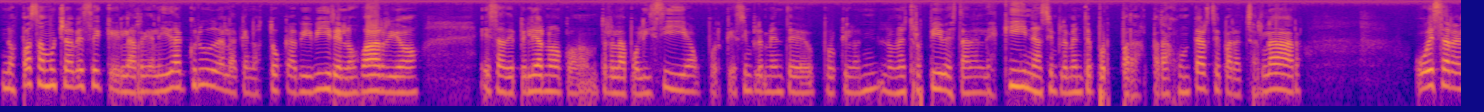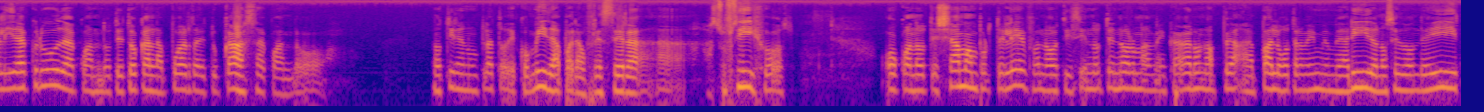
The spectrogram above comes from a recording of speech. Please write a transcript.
nos pasa muchas veces que la realidad cruda, la que nos toca vivir en los barrios, esa de pelearnos contra la policía, porque simplemente porque los, nuestros pibes están en la esquina, simplemente por, para, para juntarse, para charlar, o esa realidad cruda cuando te tocan la puerta de tu casa, cuando no tienen un plato de comida para ofrecer a, a, sus hijos, o cuando te llaman por teléfono diciéndote, Norma, me cagaron a, palo otra vez mi marido, no sé dónde ir.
